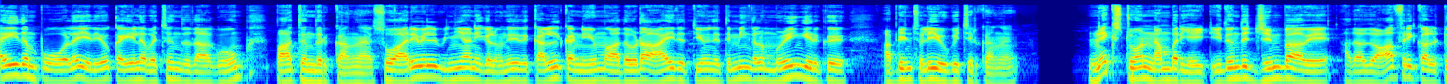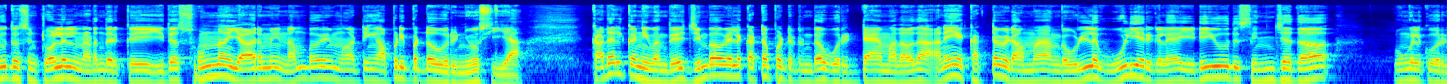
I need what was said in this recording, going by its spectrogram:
ஆயுதம் போல் எதையோ கையில் வச்சிருந்ததாகவும் பார்த்துருந்துருக்காங்க. ஸோ அறிவியல் விஞ்ஞானிகள் வந்து இது கடல் கண்ணியும் அதோட ஆயுதத்தையும் இந்த திமிங்கலம் முழுங்கியிருக்கு அப்படின்னு சொல்லி யூகிச்சிருக்காங்க. நெக்ஸ்ட் ஒன் நம்பர் எயிட் இது வந்து ஜிம்பாவே அதாவது ஆஃப்ரிக்காவில் டூ தௌசண்ட் டுவெல்லில் நடந்திருக்கு. இதை சொன்னால் யாருமே நம்பவே மாட்டீங்க. அப்படிப்பட்ட ஒரு நியூஸ் யா? கடல் கன்னி வந்து ஜிம்பாவேல கட்டப்பட்டு இருந்த ஒரு டேம் அதாவது அணையை கட்ட விடாமல் அங்கே உள்ள ஊழியர்களை இடையூறு செஞ்சதா உங்களுக்கு ஒரு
